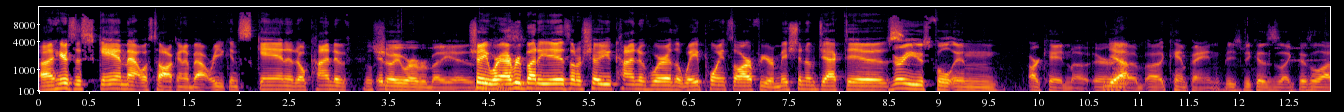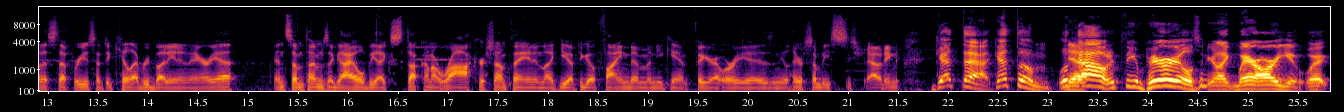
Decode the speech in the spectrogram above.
Uh, here's the scan Matt was talking about, where you can scan. It'll kind of It'll it'll show you where everybody is. show you where everybody is. It'll show you kind of where the waypoints are for your mission objectives. Very useful in arcade mode or Yeah. uh, uh, campaign, just because like there's a lot of stuff where you just have to kill everybody in an area, and sometimes a guy will be like stuck on a rock or something, and like you have to go find him, and you can't figure out where he is, and you'll hear somebody shouting, "Get that! Get them! Look Yeah. out! It's the Imperials!" And you're like, "Where are you? Where,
